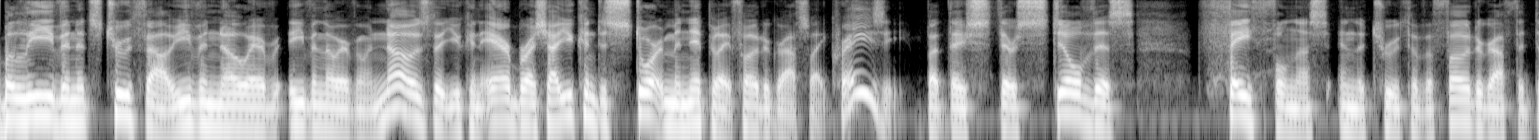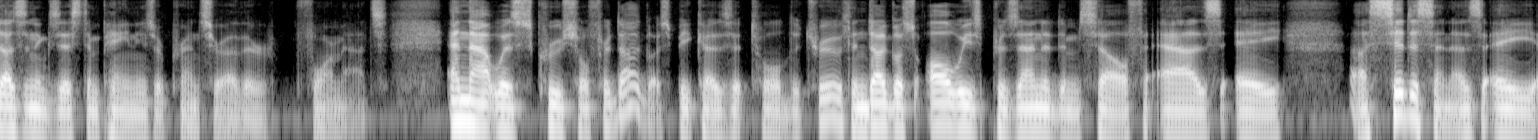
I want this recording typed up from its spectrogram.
believe in its truth value, even though even though everyone knows that you can airbrush out, you can distort and manipulate photographs like crazy. But there's there's still this faithfulness in the truth of a photograph that doesn't exist in paintings or prints or other formats. And that was crucial for Douglass because it told the truth. And Douglass always presented himself as a, a citizen, as a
